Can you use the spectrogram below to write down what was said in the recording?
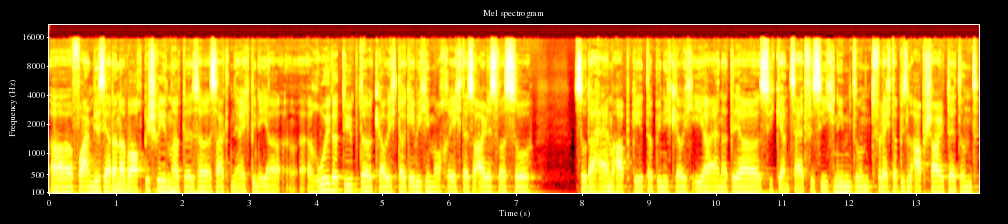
vor allem, wie es er dann aber auch beschrieben hat, dass er sagt, naja, ich bin eher ein ruhiger Typ, da glaube ich, da gebe ich ihm auch recht. Also alles, was so, so daheim abgeht, da bin ich, glaube ich, eher einer, der sich gern Zeit für sich nimmt und vielleicht ein bisschen abschaltet. Und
